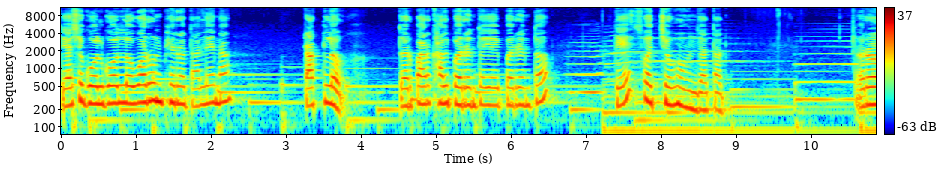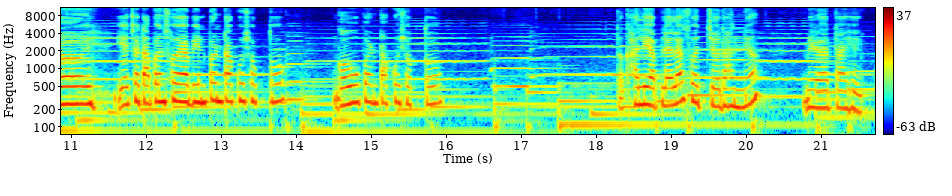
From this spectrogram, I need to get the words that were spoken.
ते असे गोल गोल वरून फिरत आले ना टाकलं तर पार खालपर्यंत येईपर्यंत ते स्वच्छ होऊन जातात. तर याच्यात आपण सोयाबीन पण टाकू शकतो गहू पण टाकू शकतो. तर खाली आपल्याला स्वच्छ धान्य मिळत आहे.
